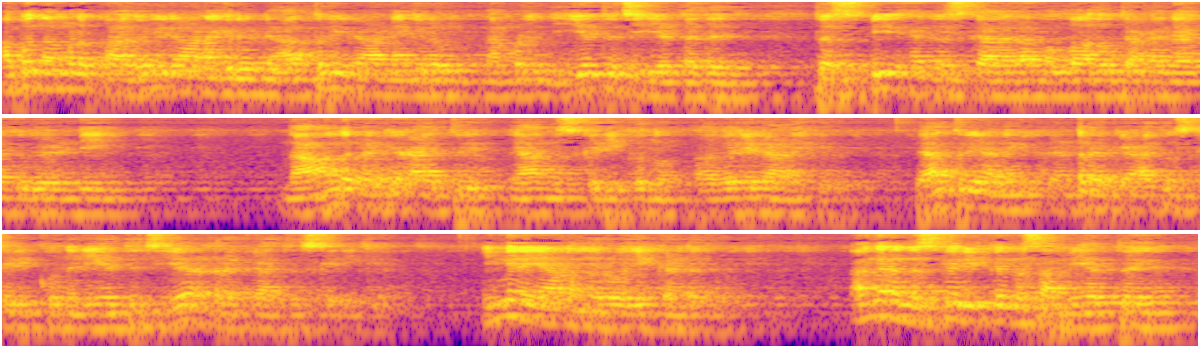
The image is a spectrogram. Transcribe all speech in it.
അപ്പൊ നമ്മൾ പകലിലാണെങ്കിലും രാത്രിയിലാണെങ്കിലും നമ്മൾ നിയത്ത് ചെയ്യേണ്ടത് തസ്ബീഹ നിസ്കാരം അള്ളാഹു തഹലാക്ക് വേണ്ടി നാല് റക്കായത്ത് ഞാൻ നിസ്കരിക്കുന്നു പകലിലാണെങ്കിൽ. രാത്രിയാണെങ്കിൽ രണ്ട് റക്കായത്ത് നിസ്കരിക്കുന്നു നിയത്ത് ചെയ്യുക രണ്ട് റക്കായത്ത് നിസ്കരിക്കുക. ഇങ്ങനെയാണ് നിർവഹിക്കേണ്ടത്. അങ്ങനെ നിസ്കരിക്കുന്ന സമയത്ത്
